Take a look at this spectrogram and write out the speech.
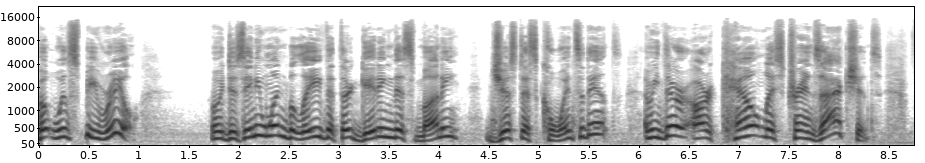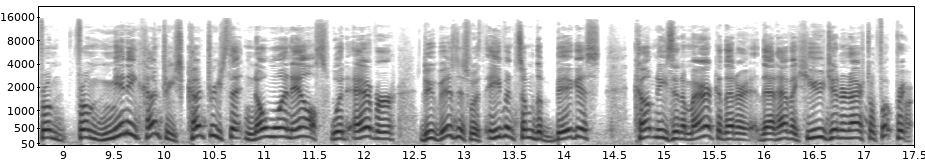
But let's be real. I mean, does anyone believe that they're getting this money just as coincidence? I mean, there are countless transactions from, from many countries, countries that no one else would ever do business with. Even some of the biggest companies in America that, are, that have a huge international footprint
